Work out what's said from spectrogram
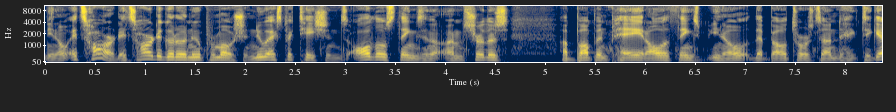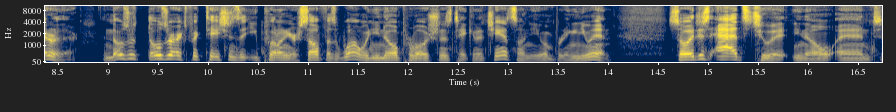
You know, it's hard. It's hard to go to a new promotion, new expectations, all those things, and I'm sure there's a bump in pay and all the things you know that Bellator's done to, to get her there. And those are those are expectations that you put on yourself as well when you know a promotion is taking a chance on you and bringing you in. So it just adds to it, you know. And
